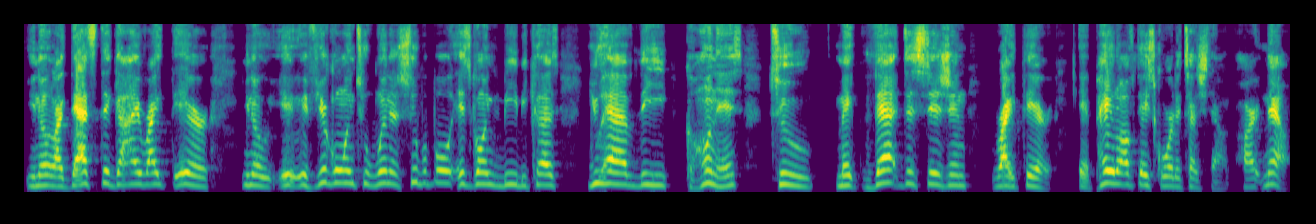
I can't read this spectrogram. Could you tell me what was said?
You know, like that's the guy right there. You know, if, you're going to win a Super Bowl, it's going to be because you have the cojones to make that decision right there. It paid off. They scored a touchdown. All right. Now,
